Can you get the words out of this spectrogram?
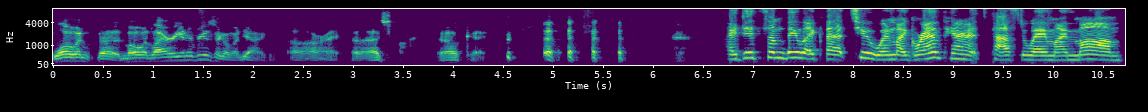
Mo and uh, Mo and Larry interviews." I go, "Yeah, oh, all right, uh, that's fine, okay." I did something like that too. When my grandparents passed away, my mom,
